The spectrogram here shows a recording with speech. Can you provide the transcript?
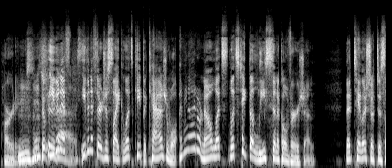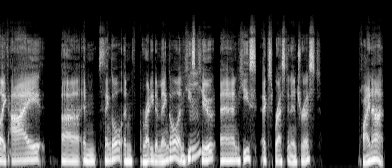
parties. Mm-hmm. It So sure even does. if even if they're just like let's keep it casual. I mean, I don't know. Let's let's take the least cynical version. That Taylor Swift is like I uh, am single and ready to mingle, and he's Mm-hmm. cute and he's expressed an interest. Why not?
